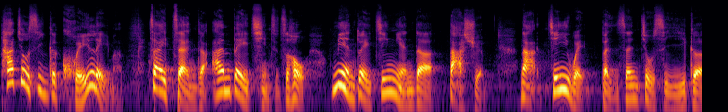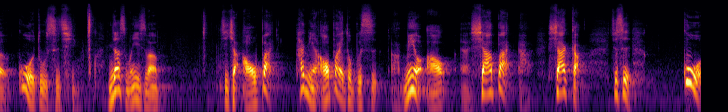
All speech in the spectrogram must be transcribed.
他就是一个傀儡嘛。在整个安倍请辞之后，面对今年的大选，那菅义伟本身就是一个过渡时期，你知道什么意思吗？这叫鳌拜。他连鳌拜都不是啊，没有鳌啊，瞎拜啊，瞎搞，就是过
